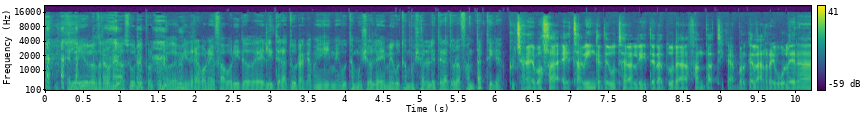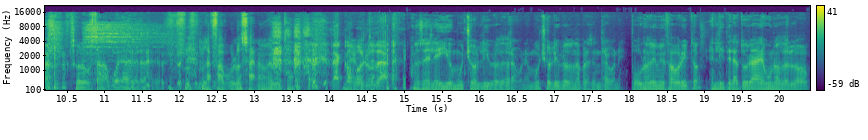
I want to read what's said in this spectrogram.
He leído Los Dragones Azules porque uno de mis dragones favoritos de literatura, que a mí me gusta mucho leer, me gusta mucho la literatura fantástica. Escúchame, Boza, está bien que te guste la literatura fantástica, porque la regulera Solo gusta la buena, de verdad. La fabulosa, ¿no? Me gusta. La cojonuda. Entonces he leído muchos libros de dragones, muchos libros donde aparecen dragones. Pues uno de mis favoritos en literatura es uno de los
